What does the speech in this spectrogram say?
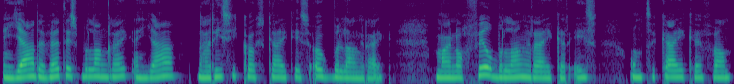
En ja, de wet is belangrijk en ja, naar risico's kijken is ook belangrijk. Maar nog veel belangrijker is om te kijken van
